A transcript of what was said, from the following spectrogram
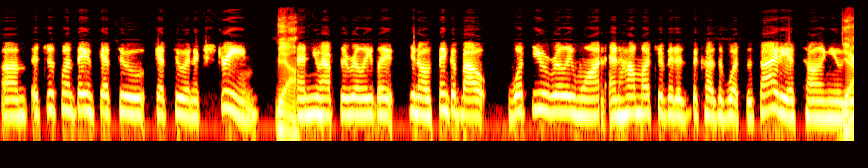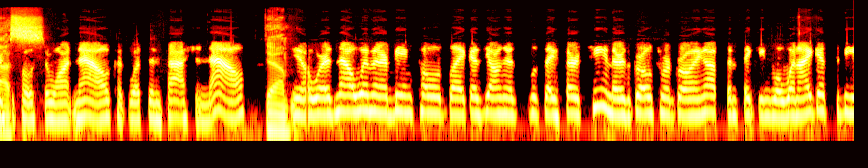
Um, it's just when things get to get to an extreme, Yeah. and you have to really like you know think about what do you really want and how much of it is because of what society is telling you you're supposed to want now because what's in fashion now Yeah. you know whereas now women are being told like as young as let's say 13 there's girls who are growing up and thinking well when i get to be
